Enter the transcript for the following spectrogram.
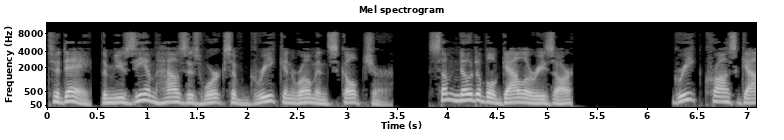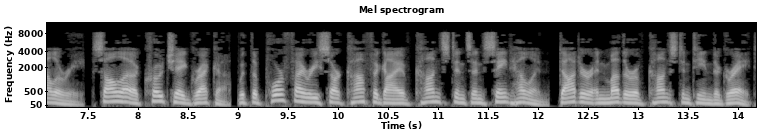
Today, the museum houses works of Greek and Roman sculpture. Some notable galleries are Greek Cross Gallery, Sala a Croce Greca, with the porphyry sarcophagi of Constance and Saint Helen, daughter and mother of Constantine the Great.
